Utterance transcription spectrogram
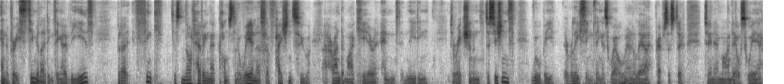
and a very stimulating thing over the years. But I think just not having that constant awareness of patients who are under my care and needing direction and decisions will be a releasing thing as well and allow perhaps us to turn our mind elsewhere.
